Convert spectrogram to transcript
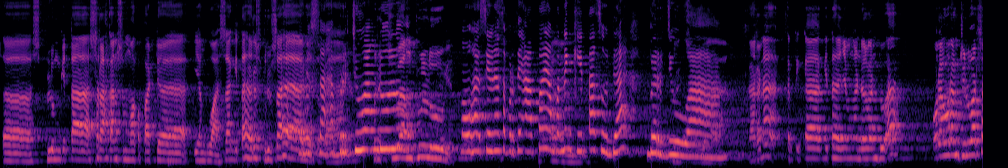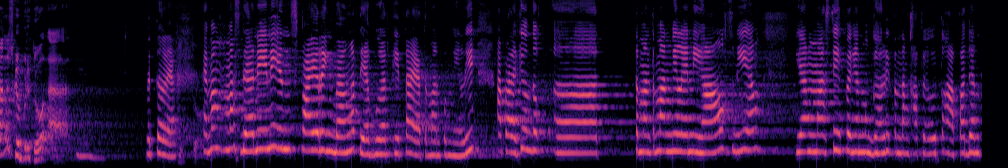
eh, sebelum kita serahkan semua kepada yang kuasa, kita harus berusaha, gitu Berusaha, kan. berjuang dulu. Berjuang dulu gitu. Mau hasilnya seperti apa yang penting kita sudah berjuang. Karena ketika kita hanya mengandalkan doa, orang-orang di luar sana juga berdoa. Hmm. Betul ya. Gitu. Emang Mas Dani ini inspiring banget ya buat kita ya teman pemilih, apalagi untuk eh, teman-teman milenials nih yang yang masih pengen menggali tentang KPU itu apa dan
